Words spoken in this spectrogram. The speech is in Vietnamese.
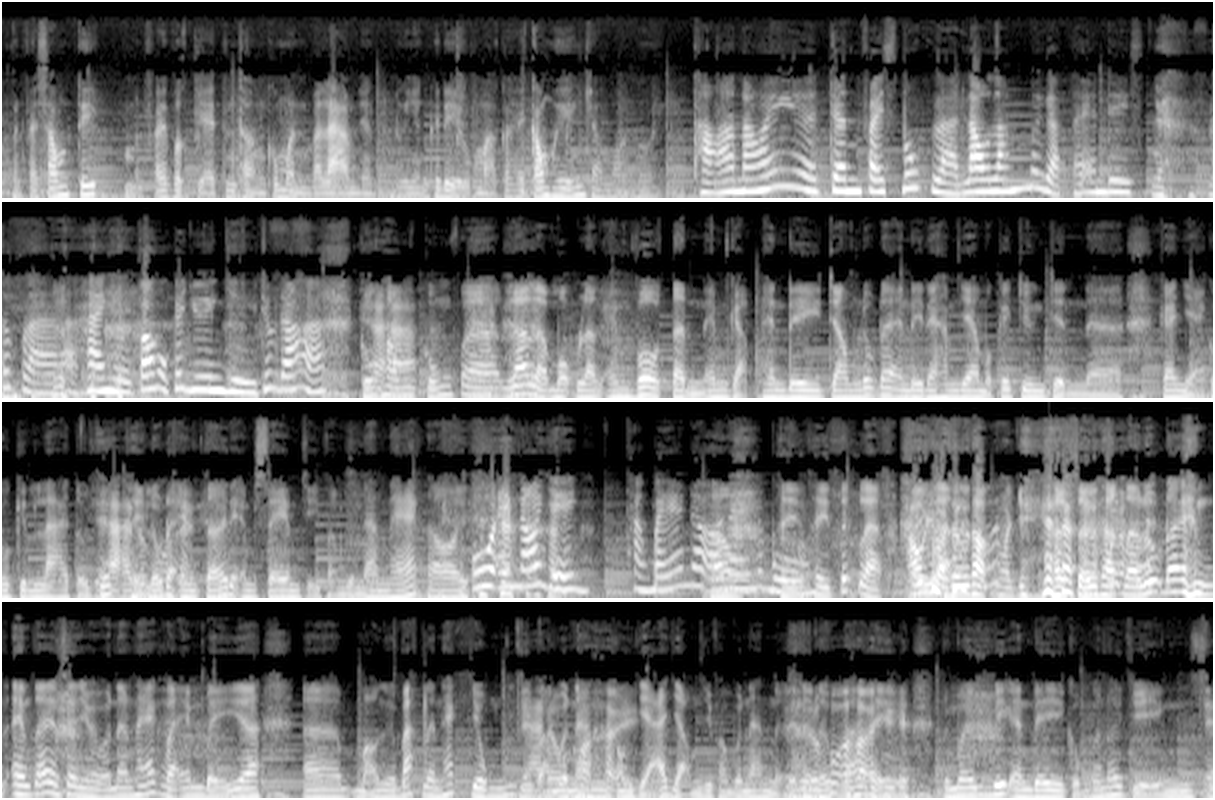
mình phải sống tiếp mình phải vực dậy tinh thần của mình và làm được, được những cái điều mà có thể cống hiến cho mọi người Thọ nói ờ, trên Facebook là lâu lắm mới gặp lại Andy Tức là hai người có một cái duyên gì trước đó hả? cũng không cũng ờ, đó là một lần em vô tình em gặp Andy trong lúc đó Andy đang tham gia một cái chương trình ờ, ca nhạc của Kinh Lai tổ chức Dạ, thì lúc đó rồi. em tới để em xem chị Phạm Quỳnh Anh hát thôi Ủa em nói gì? Thằng bé nó ở Không, đây nó buồn thì thì tức là không nhưng mà sự thật mà chị thật sự thật là lúc đó em em tới em xem Phạm Quỳnh Anh hát và em bị ờ, mọi người bắt lên hát chung với chị Dạ, Phạm Quỳnh Anh còn giả giọng chị Phạm Quỳnh Anh nữa nên Đúng lúc đó thì rồi. mới biết Andy cũng có nói chuyện Dạ.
